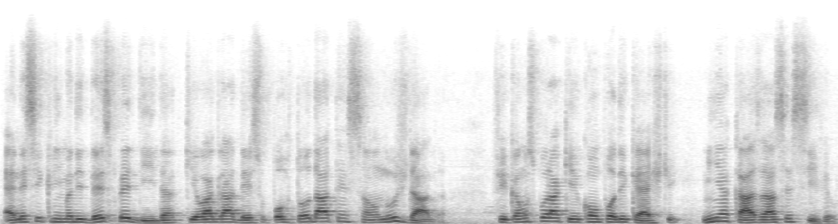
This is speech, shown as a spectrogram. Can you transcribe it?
É nesse clima de despedida que eu agradeço por toda a atenção nos dada. Ficamos por aqui com o podcast Minha Casa Acessível.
